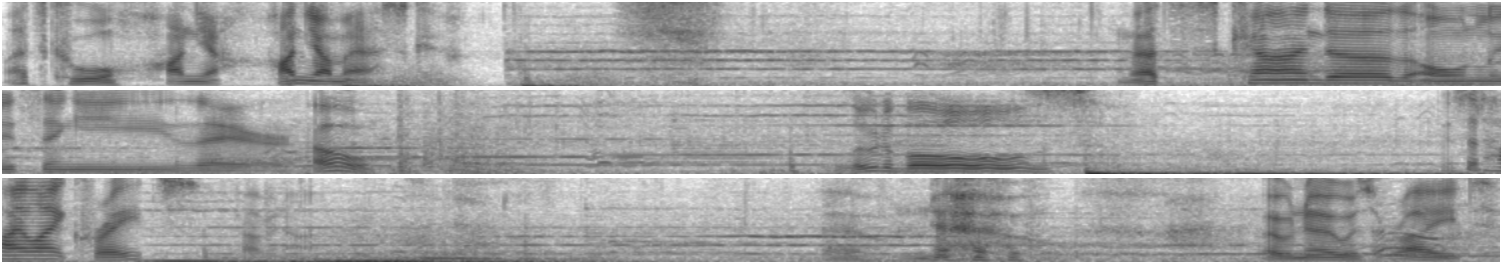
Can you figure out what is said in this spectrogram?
That's cool. Hannya. Hannya mask. That's kinda the only thingy there. Oh. Lootables. Is it highlight crates? Probably not. Oh no. Oh no. Oh no is right.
